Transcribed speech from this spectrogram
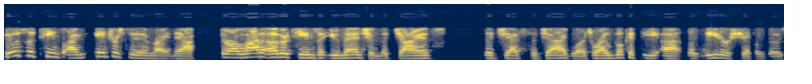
those are the teams I'm interested in right now. There are a lot of other teams that you mentioned, the Giants, the Jets, the Jaguars, where I look at the uh, the leadership of those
